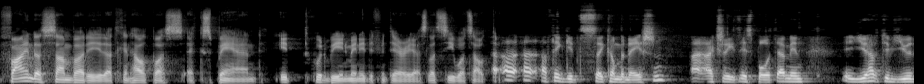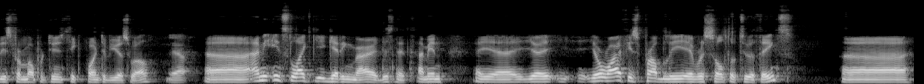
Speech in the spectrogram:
find us somebody that can help us expand. It could be in many different areas. Let's see what's out there. I, I think it's a combination. Actually it is both. I mean you have to view this from opportunistic point of view as well. Yeah. Uh, i mean it's like getting married isn't it? I mean uh, your, your wife is probably a result of two things. Uh,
